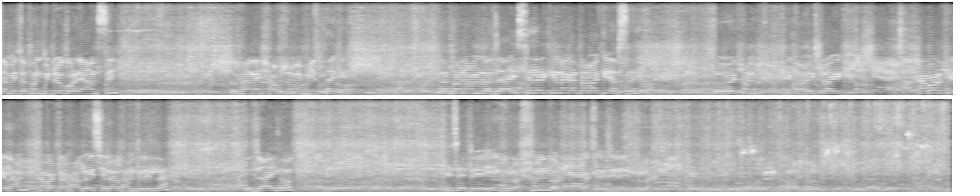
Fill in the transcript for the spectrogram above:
তো আমি তখন ভিডিও করে আনছি। তো ওখানে সবসময় ভিড় থাকে। তো এখন আমরা যাই, ছেলের কেনাকাটা বাকি আছে। তো এখন এখন একটু আগে খাবার খেলাম, খাবারটা ভালোই ছিল, আলহামদুলিল্লাহ। তো যাই হোক, এই সাইডে এইগুলো সুন্দর, কাছের জিনিসগুলো। তো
